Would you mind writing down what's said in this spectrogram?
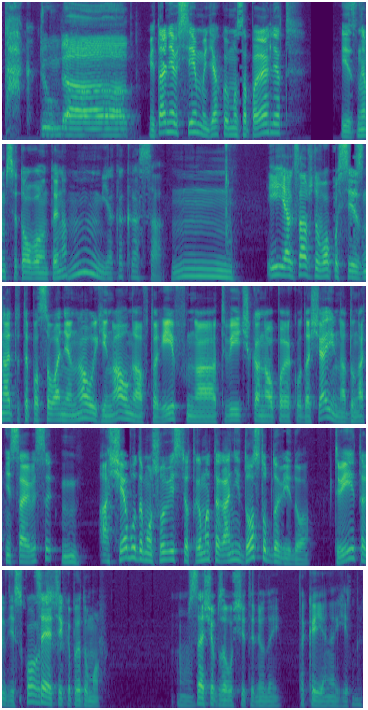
Так. Вітання всім і дякуємо за перегляд. І з Днем Святого Валентина. Ммм, яка краса. Ммм. І як завжди в описі знайдете посилання на оригінал, на авторів, на Twitch, канал перекладача і на донатні сервіси. М. А ще буде можливість отримати ранній доступ до відео. Твіттер, Discord. Це я тільки придумав. Все, щоб залучити людей. Такий я негідник.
